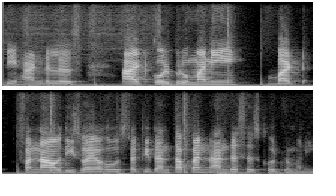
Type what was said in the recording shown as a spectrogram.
the handle is at cold brew money. But for now these were your hosts Atit and Tapan and this is cold brew money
